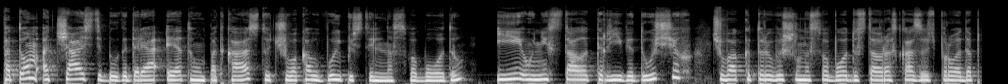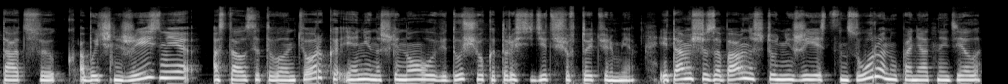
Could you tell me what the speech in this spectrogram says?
Потом отчасти благодаря этому подкасту чувака выпустили на свободу. И у них стало три ведущих. Чувак, который вышел на свободу, стал рассказывать про адаптацию к обычной жизни осталась эта волонтерка, и они нашли нового ведущего, который сидит еще в той тюрьме. И там еще забавно, что у них же есть цензура, ну, понятное дело,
